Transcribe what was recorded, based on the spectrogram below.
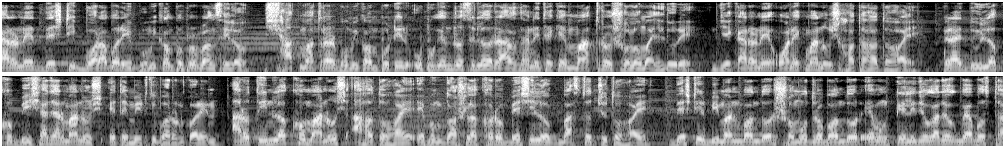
কারণে দেশটি বরাবরই ভূমিকম্প প্রবণ ছিল। সাত মাত্রার ভূমিকম্পটির উপকেন্দ্র ছিল রাজধানী থেকে মাত্র ষোলো মাইল দূরে, যে কারণে অনেক মানুষ হতাহত হয়। প্রায় দুই লক্ষ বিশ হাজার মানুষ এতে মৃত্যুবরণ করেন। আরও তিন লক্ষ মানুষ আহত হয় এবং দশ লক্ষেরও বেশি লোক বাস্তুচ্যুত হয়। দেশটির বিমানবন্দর সমুদ্র বন্দর এবং টেলিযোগাযোগ ব্যবস্থা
